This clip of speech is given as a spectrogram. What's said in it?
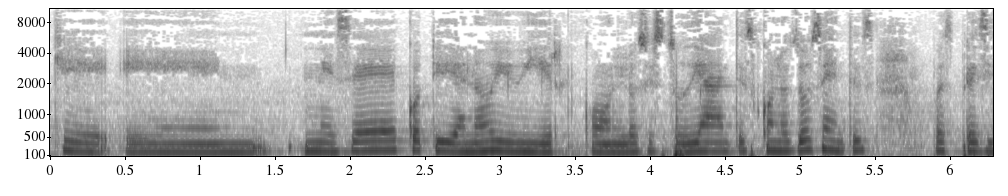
que en, ese cotidiano vivir con los estudiantes, con los docentes, pues precisamente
